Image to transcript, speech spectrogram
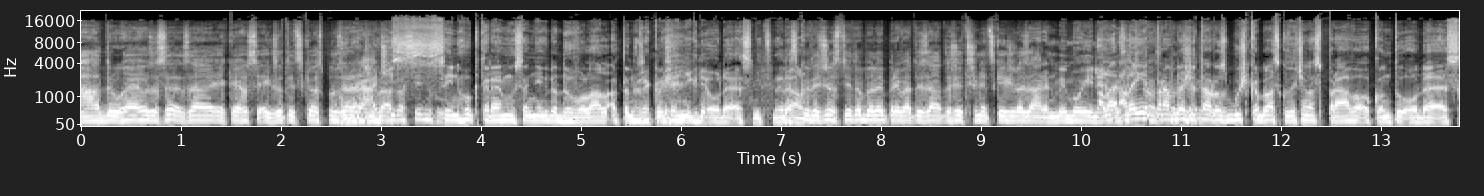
a druhého zase za jakéhosi exotického sponzora Rádžíva Sinhu. Sinhu, kterému se někdo dovolal a ten řekl, že nikdy ODS nic nedal. V skutečnosti to byli privatizátoři třineckých železáren, mimo jiné. Ale, ale je pravda, že ta rozbuška byla skutečná zpráva o kontu ODS,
